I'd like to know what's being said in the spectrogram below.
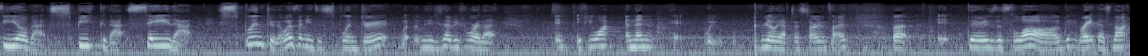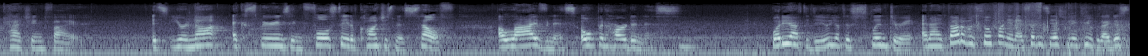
Feel that, speak that, say that, splinter that. What does that mean to splinter it? What we said before that it, if you want, and then okay, we really have to start inside. But it, there's this log, right? That's not catching fire. It's you're not experiencing full state of consciousness, self, aliveness, open heartedness. Mm. What do you have to do? You have to splinter it. And I thought it was so funny, and I said this yesterday too, because I just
